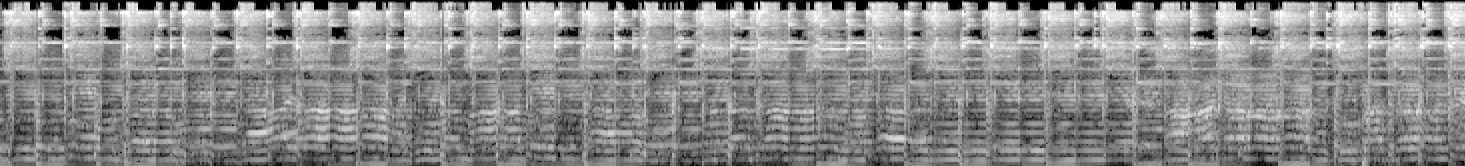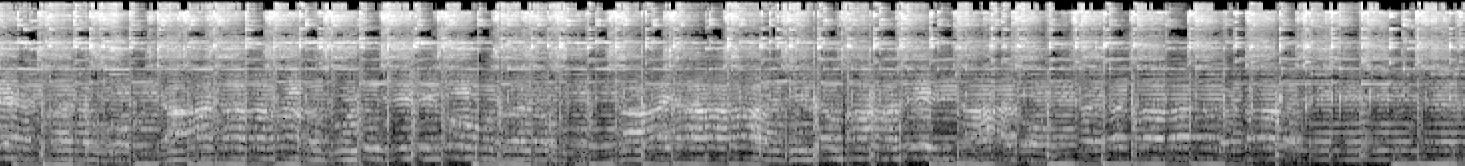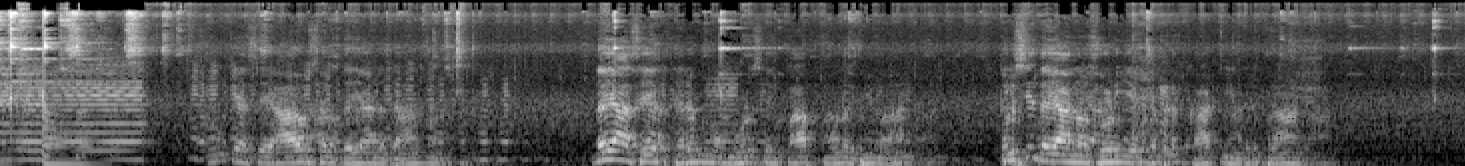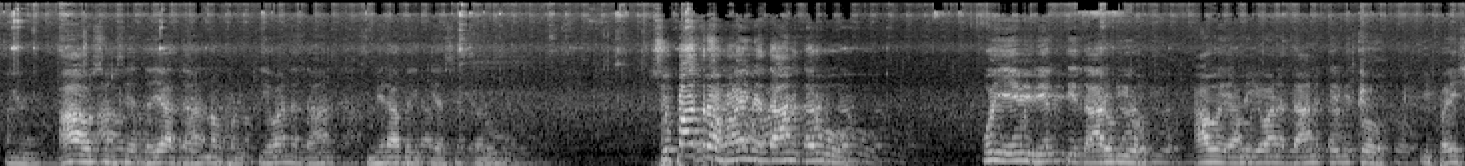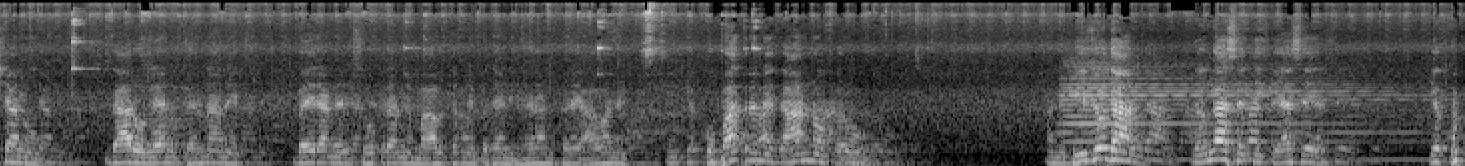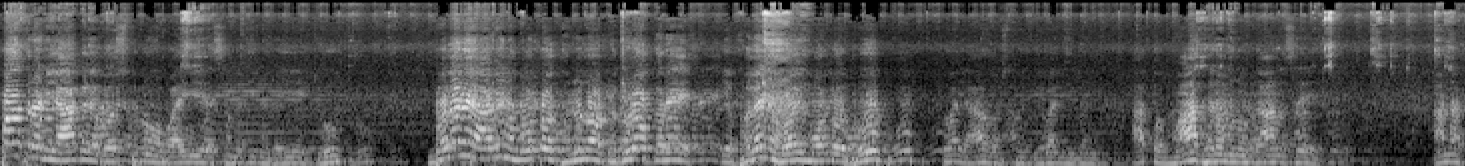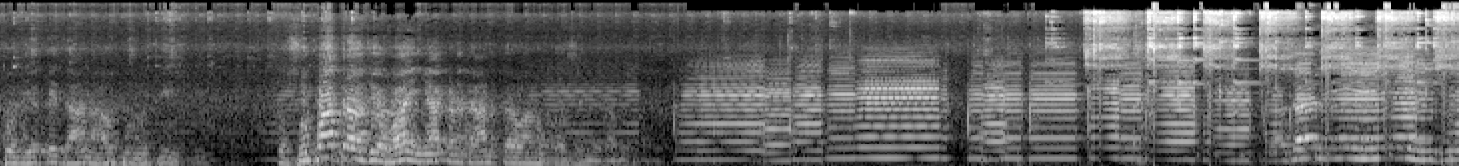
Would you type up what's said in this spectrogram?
આ અવસર દયાન દાનનો છે. દયા છે એક ધર્મનું મૂળ છે પાપ મૂળ અભિમાન તુલસી દયાનો છોડીએ જબલક ઘાટની અંદર પ્રાણ અને આ અવસર છે દયા દાનનો, પણ કેવાને દાન મીરાબાઈ કહેશે કરવું. સુપાત્ર હોય ને દાન કરવું. કોઈ એવી વ્યક્તિ દારૂડિયો આવે અને એવાને દાન કરવી તો એ પૈસાનું દારૂ લેને ઘરનાને, બૈરાને, છોકરાને, માવતરને બધાને હેરાન કરે આવાને. એમ કે કુપાત્રને દાન ન કરવું. અને બીજું દાન ગંગા સતી કહેશે. કે કુપાત્રની આગળ વસ્તુનો વાઈએ સમજીને રહીએ જો. ભલે આવીને મોટો ધનનો ઢગલો કરે કે ભલે ને હોય મોટો ભૂપ તોય આ વસ્તુ દેવાની નહીં. આ તો મા ધર્મનું દાન છે. આના તો એકે દાન આવતું નથી. તો સુપાત્ર જે હોય અહીંયા કણ દાન કરવાનું કહેશે મીરાબાઈ સજની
